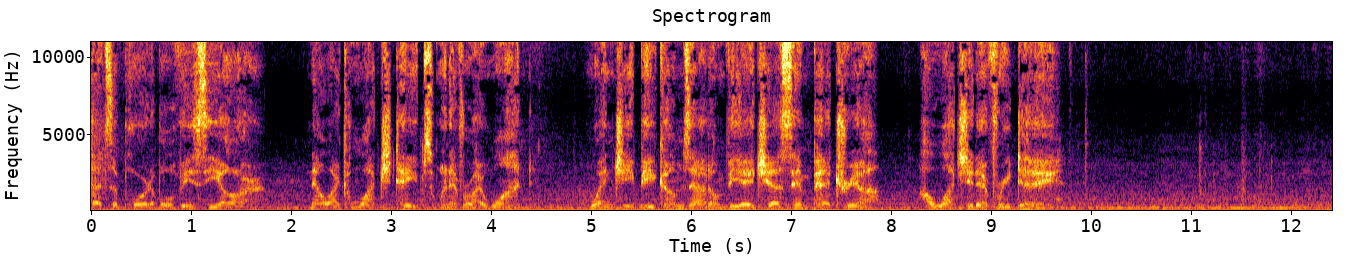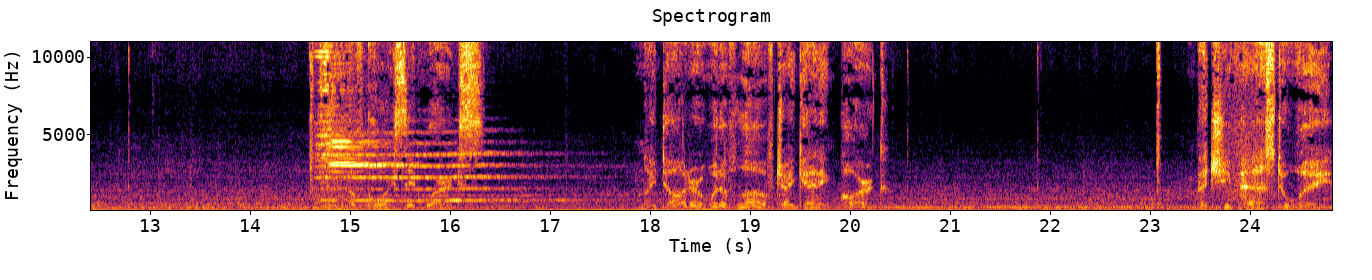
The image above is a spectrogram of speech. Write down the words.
That's a portable VCR. Now I can watch tapes whenever I want. When GP comes out on VHS in Petria, I'll watch it every day. Of course it works. My daughter would have loved Gigantic Park. But she passed away.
